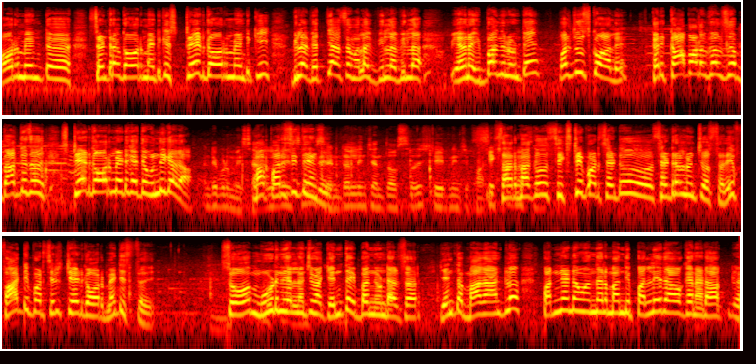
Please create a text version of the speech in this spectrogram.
government central గవర్నమెంట్కి స్టేట్ గవర్నమెంట్కి వీళ్ళ వ్యత్యాసం వల్ల వీళ్ళ వీళ్ళ ఏమైనా ఇబ్బందులు ఉంటే వాళ్ళు చూసుకోవాలి. కానీ కాపాడవలసిన బాధ్యత స్టేట్ గవర్నమెంట్కి అయితే ఉంది కదా. అంటే ఇప్పుడు మీ పరిస్థితి ఏంటి? సెంట్రల్ నుంచి ఎంత వస్తుంది? స్టేట్ నుంచి సార్ మాకు సిక్స్టీ పర్సెంట్ సెంట్రల్ నుంచి వస్తుంది ఫార్టీ పర్సెంట్ స్టేట్ గవర్నమెంట్ ఇస్తుంది. సో మూడు నెలల నుంచి మాకు ఎంత ఇబ్బంది ఉండాలి సార్ ఎంత మా దాంట్లో పన్నెండు వందల మంది పల్లె దవాఖాన డాక్టర్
